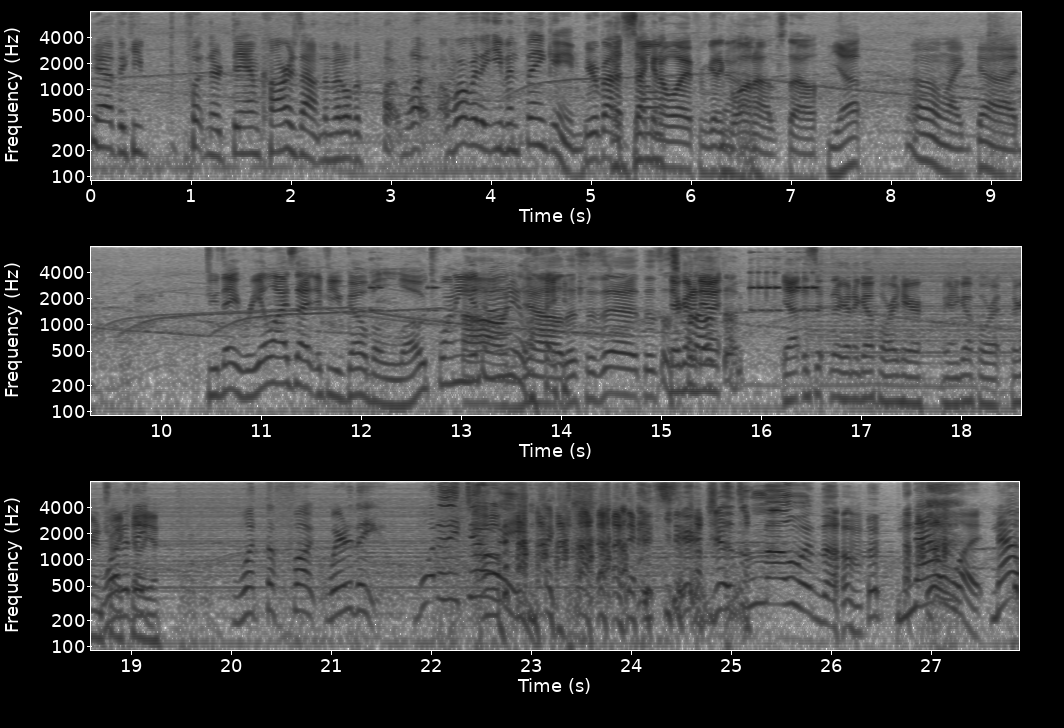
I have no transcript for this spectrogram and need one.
You have to keep putting their damn cars out in the middle of the. fu- What? What were they even thinking? You're about I a second away from getting No. blown up, so. Yep. Oh my God! Do they realize that if you go below 20, you Oh die? no, Like- this is it. This is They're gonna do it. talking- Yeah, this is, they're gonna go for it here. They're gonna go for it. They're gonna try to kill they- you. What the fuck? Where do they? What are they doing? Oh doing? my god! They're You're just mowing them. now what? Now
